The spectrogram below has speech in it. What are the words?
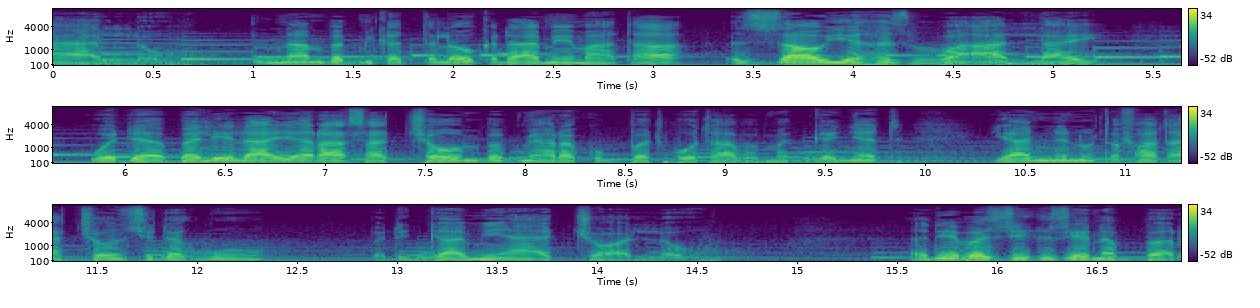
አያለሁ። እናም በሚቀጥለው ቅዳሜ ማታ እዛው የሕዝብ በዓል ላይ ወደ በሌላ የራሳቸውን በሚያረኩበት ቦታ በመገኘት ያንኑ ጥፋታቸውን ሲደግሙ በድጋሚ አያቸዋለሁ። እኔ በዚህ ጊዜ ነበር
